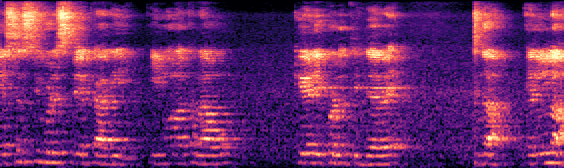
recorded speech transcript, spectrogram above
ಯಶಸ್ವಿಗೊಳಿಸಬೇಕಾಗಿ ಈ ಮೂಲಕ ನಾವು ಕೇಳಿಕೊಳ್ಳುತ್ತಿದ್ದೇವೆ. ಎಲ್ಲ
